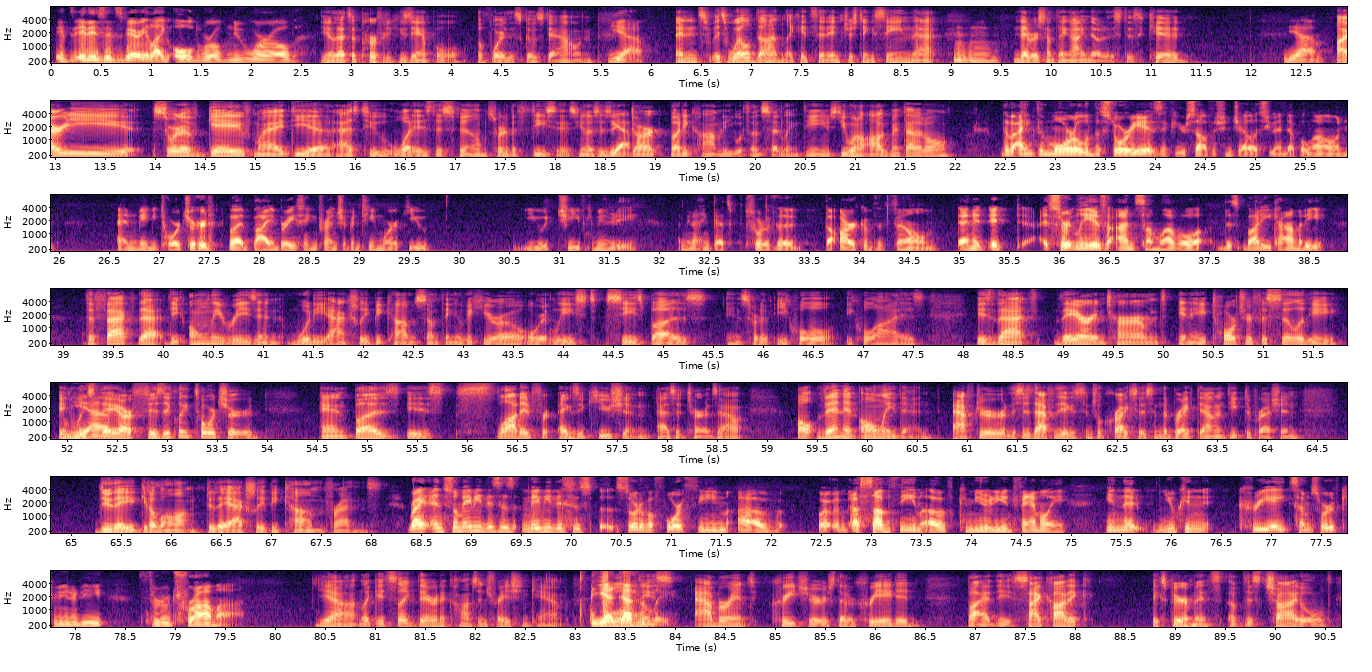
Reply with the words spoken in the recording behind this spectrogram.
It, it is. It's very like old world, new world. you know that's a perfect example of where this goes down, Yeah. and it's it's well done. Like it's an interesting scene that hmm never something I noticed as a kid. Yeah. I already sort of gave my idea as to what is this film, sort of a thesis. You know, this is a Yeah. dark buddy comedy with unsettling themes. Do you want to augment that at all? The, I think the moral of the story is if you're selfish and jealous, you end up alone and maybe tortured. But by embracing friendship and teamwork, you you achieve community. I mean, I think that's sort of the the arc of the film, and it it, it certainly is on some level this buddy comedy. The fact that the only reason Woody actually becomes something of a hero, or at least sees Buzz in sort of equal equal eyes, is that they are interned in a torture facility in which Yeah. they are physically tortured, and Buzz is slotted for execution, as it turns out. All, then and only then, after this is after the existential crisis and the breakdown and deep depression, do they get along? Do they actually become friends? Right, and so maybe this is maybe this is uh, sort of a fourth theme of a sub theme of community and family in that you can create some sort of community through trauma. Yeah, like it's like they're in a concentration camp. Yeah, definitely. these aberrant creatures that are created by the psychotic experiments of this child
